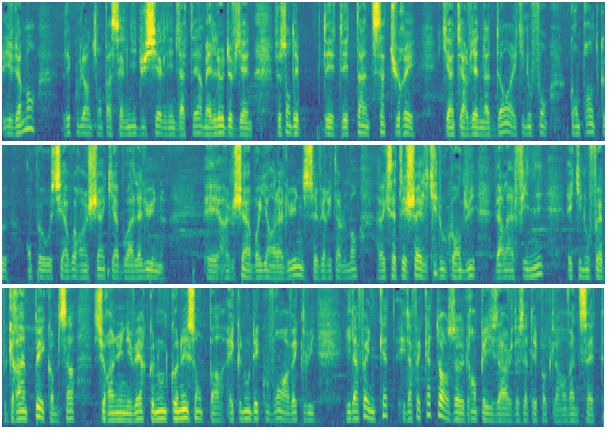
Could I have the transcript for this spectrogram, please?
Évidemment, les couleurs ne sont pas celles ni du ciel ni de la terre, mais elles le deviennent. Ce sont des, teintes saturées qui interviennent là-dedans et qui nous font comprendre qu'on peut aussi avoir un chien qui aboie à la lune. Et un chien aboyant à la lune, c'est véritablement avec cette échelle qui nous conduit vers l'infini et qui nous fait grimper comme ça sur un univers que nous ne connaissons pas et que nous découvrons avec lui. Il a fait, il a fait 14 grands paysages de cette époque-là, en 27.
